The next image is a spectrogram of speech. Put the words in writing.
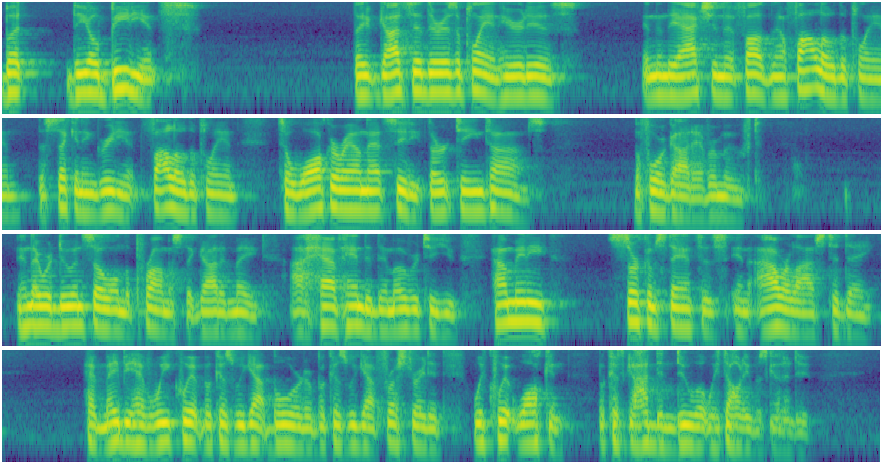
But the obedience they, God said there is a plan. Here it is. And then the action that followed. Now, follow the plan. The second ingredient follow the plan to walk around that city 13 times before God ever moved. And they were doing so on the promise that God had made. I have handed them over to you. How many circumstances in our lives today have maybe have we quit because we got bored or because we got frustrated? We quit walking because God didn't do what we thought He was going to do.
